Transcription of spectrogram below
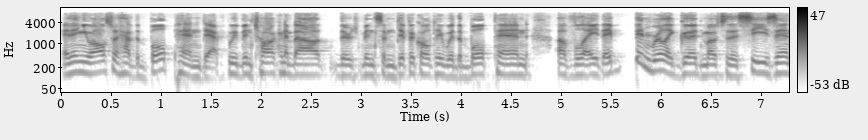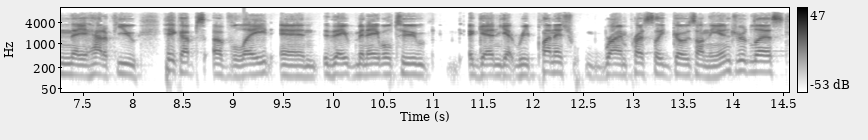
And then you also have the bullpen depth. We've been talking about there's been some difficulty with the bullpen of late. They've been really good most of the season. They had a few hiccups of late, and they've been able to, again, get replenished. Ryan Presley goes on the injured list.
